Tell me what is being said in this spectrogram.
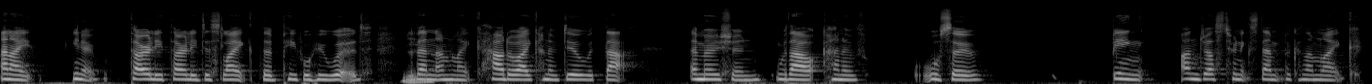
and i you know thoroughly thoroughly dislike the people who would but then i'm like how do i kind of deal with that emotion without kind of also being unjust to an extent because i'm like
